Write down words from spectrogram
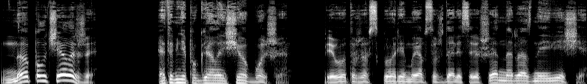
Но получалось же. Это меня пугало еще больше. И вот уже вскоре мы обсуждали совершенно разные вещи,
